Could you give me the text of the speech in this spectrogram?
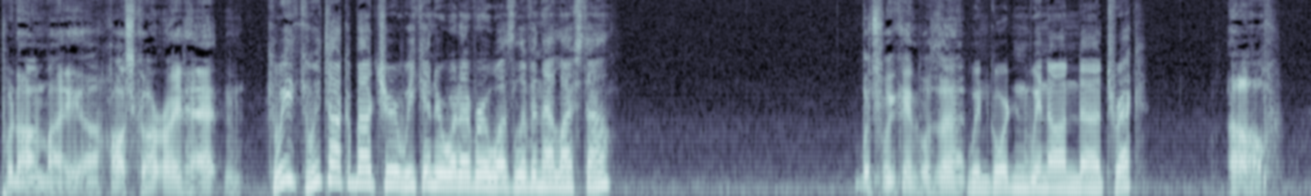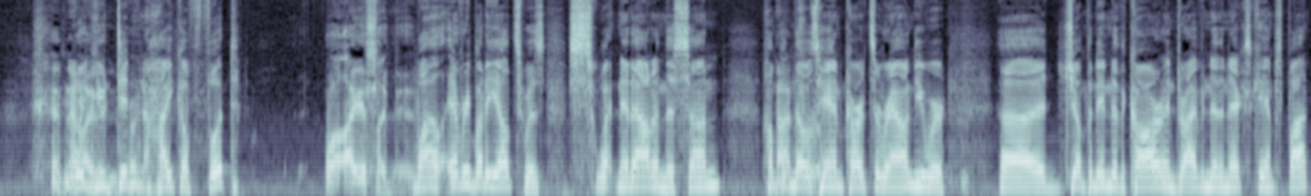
put on my uh, Hoss Cartwright hat and Can we can we talk about your weekend or whatever it was living that lifestyle? which weekend was that? When Gordon went on uh, Trek, Oh, no, where I you didn't hike a foot Well, I guess I did. while everybody else was sweating it out in the sun, humping Not those true. hand carts around. You were uh, jumping into the car and driving to the next camp spot.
